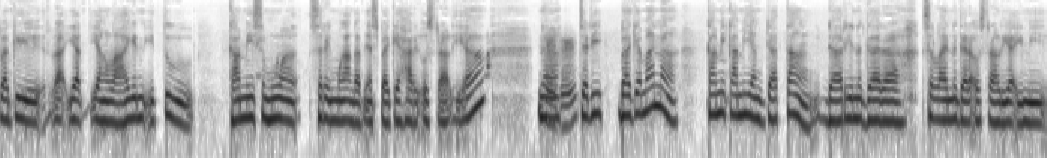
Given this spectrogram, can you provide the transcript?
bagi rakyat yang lain itu kami semua sering menganggapnya sebagai hari Australia. Nah, Mhm. jadi bagaimana kami-kami yang datang dari negara selain negara Australia ini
